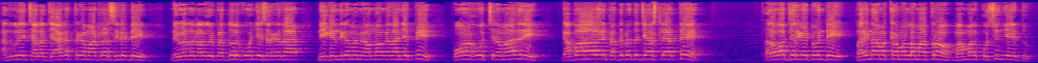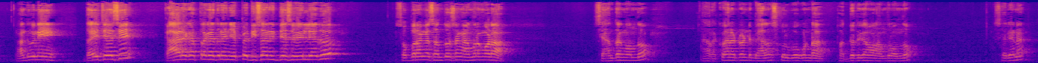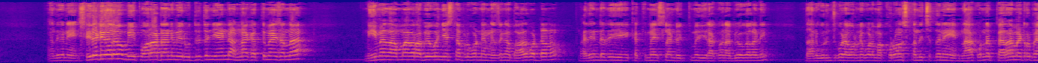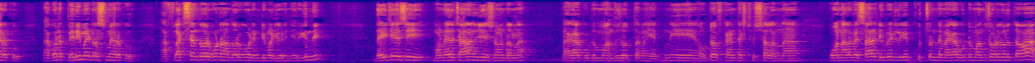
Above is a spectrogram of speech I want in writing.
అందుకనే చాలా జాగ్రత్తగా మాట్లాడు సిరెడ్డి. నువ్వేదో నలుగురు పెద్దోళ్ళు ఫోన్ చేశారు కదా నీకెందుకమ్మా మేము ఉన్నాం కదా అని చెప్పి పోనకు వచ్చిన మాదిరి గబాలని పెద్ద పెద్ద చేస్తలేస్తే వేస్తే తర్వాత జరిగేటువంటి పరిణామ క్రమంలో మాత్రం మమ్మల్ని క్వశ్చన్ చేయొద్దు. అందుకని దయచేసి కార్యకర్తల అయితే నేను చెప్పే దిశానిర్దేశం ఏం లేదు. శుభ్రంగా సంతోషంగా అందరం కూడా శాంతంగా ఉందాం. ఆ రకమైనటువంటి బ్యాలెన్స్ కోల్పోకుండా పద్ధతిగా మనం అందరం ఉందాం. సరేనా? అందుకని శ్రీరెడ్డి గారు మీ పోరాటాన్ని మీరు ఉధృతం చేయండి. అన్నా కత్తిమేష్ అన్న మీ మీద అమ్మాయి వారు అభియోగం చేసినప్పుడు కూడా నేను నిజంగా బాధపడ్డాను. అదేంటది కత్తిమేష్ లాంటి వ్యక్తి మీద ఈ రకమైన అభియోగాలని? దాని గురించి కూడా ఎవరిని కూడా మా కుర్రం స్పందించదని నాకున్న పారామీటర్ మేరకు నాకున్న పెరిమీటర్స్ మేరకు ఆ ఫ్లక్స్ ఎంత వరకు నా వరకు కూడా ఇంటిమేట్ చేయడం జరిగింది. దయచేసి మొన్న ఏదో ఛాలెంజ్ చేసిన ఉంటన్నా మెగా కుటుంబం అందు చూస్తాను ఎన్ని అవుట్ ఆఫ్ కాంటెక్స్ట్ విషయాలన్నా ఓ నలభై సార్లు డిబేట్లకి కూర్చుంటే మెగా కుటుంబం అందు చూడగలుగుతావా?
